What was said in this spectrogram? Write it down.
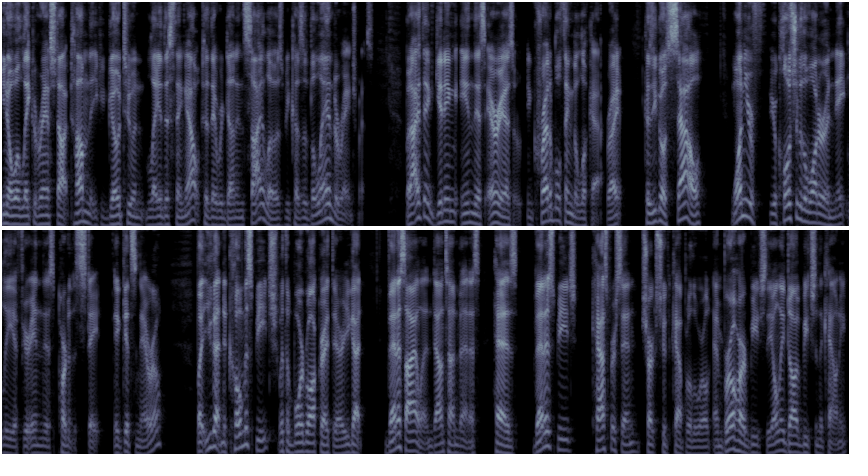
you know, a lakewoodranch.com that you could go to and lay this thing out because they were done in silos because of the land arrangements. But I think getting in this area is an incredible thing to look at, right? Because you go south one, you're you're closer to the water innately if you're in this part of the state. It gets narrow, but you got Nokomis Beach with a boardwalk right there. You got Venice Island, downtown Venice, has Venice Beach, Caspersen, Shark's Tooth capital of the world, and Brohard Beach, the only dog beach in the county.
